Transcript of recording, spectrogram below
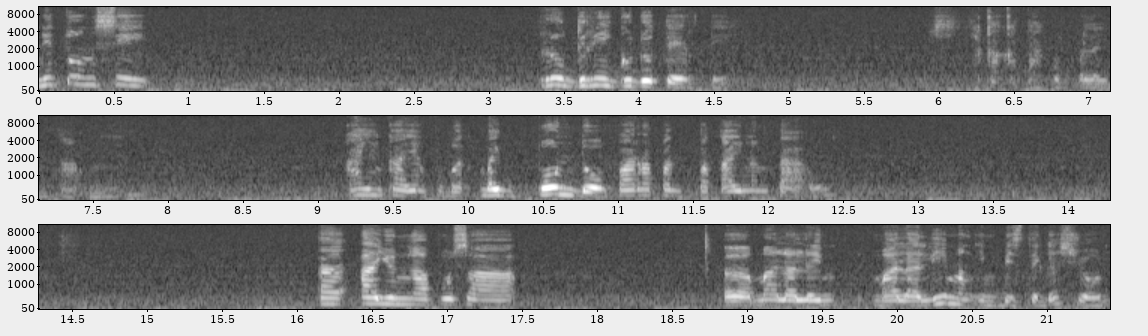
nitong si Rodrigo Duterte. Nakakatakot pala yung taong yan. Kayang-kayang pumat... May pondo para pagpatay ng tao. Ah, ayon nga po sa ah, malalim, malalimang investigasyon,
